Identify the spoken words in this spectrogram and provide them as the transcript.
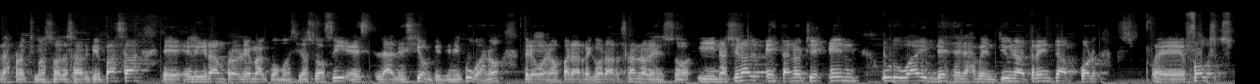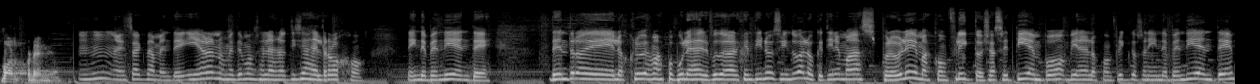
las próximas horas a ver qué pasa. Eh, el gran problema, como decía Sofi, es la lesión que tiene Cuba, ¿no? Pero bueno, para recordar, San Lorenzo y Nacional esta noche en Uruguay desde las 21.30 por eh, Fox Sport Premium. Exactamente. Y ahora nos metemos en las noticias del rojo, de Independiente. Dentro de los clubes más populares del fútbol argentino, sin duda lo que tiene más problemas, conflictos, ya hace tiempo, vienen los conflictos en Independiente.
